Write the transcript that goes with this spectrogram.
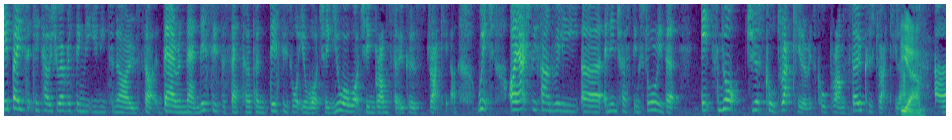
it basically tells you everything that you need to know. So there and then, this is the setup, and this is what you're watching. You are watching Bram Stoker's Dracula, which I actually found really uh, an interesting story. That it's not just called Dracula; it's called Bram Stoker's Dracula. Yeah. Uh,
